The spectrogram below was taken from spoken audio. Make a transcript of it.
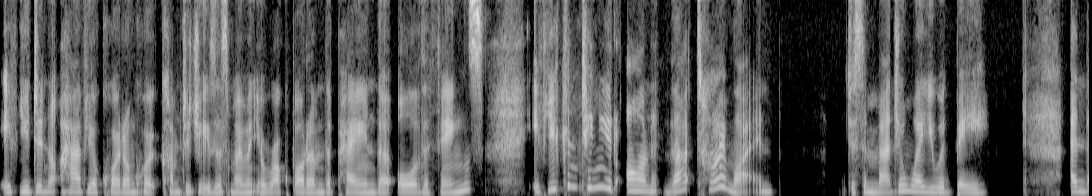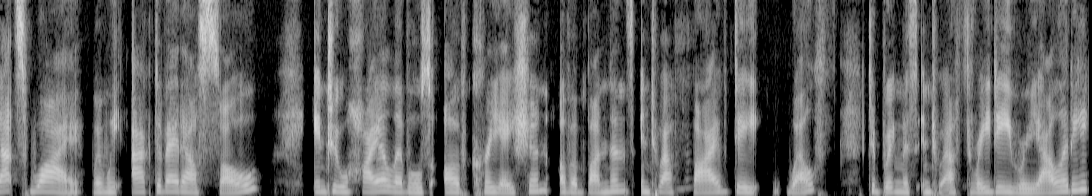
if you did not have your quote unquote come to Jesus moment, your rock bottom, the pain, the all of the things. If you continued on that timeline, just imagine where you would be and that's why when we activate our soul into higher levels of creation, of abundance, into our mm-hmm. 5D wealth, to bring this into our 3D reality,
